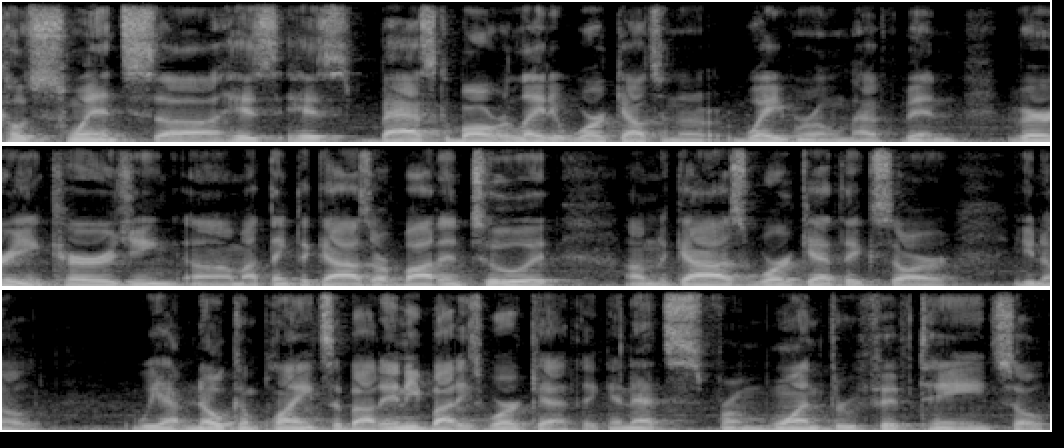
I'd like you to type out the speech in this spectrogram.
Coach Swintz, uh, his his basketball related workouts in the weight room have been very encouraging. Um, I think the guys are bought into it. Um, the guys' work ethics are, you know, we have no complaints about anybody's work ethic, and that's from 1 through 15. So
